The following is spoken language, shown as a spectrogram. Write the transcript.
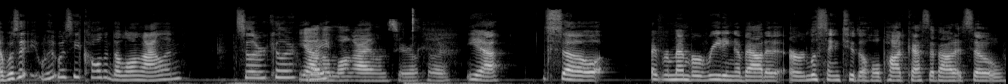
Uh, Was it what was he called in the Long Island serial killer? Yeah, right? the Long Island serial killer. Yeah. So I remember reading about it or listening to the whole podcast about it. So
